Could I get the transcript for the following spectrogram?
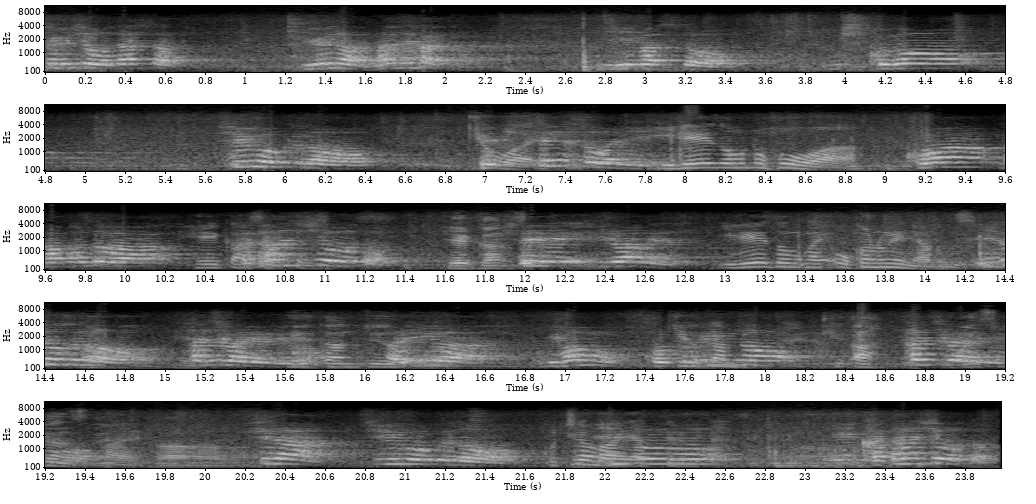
通知を出したというのはなぜかと言いますとこの中国の今日は慰霊堂の方は古賀誠は閉館しようとしているわけです。慰霊堂が丘の上にあるんですよ。遺族の立場よりもあるいは日本国民の立場よりもシナ中国のこちらはやってるみたいですに加担しようと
